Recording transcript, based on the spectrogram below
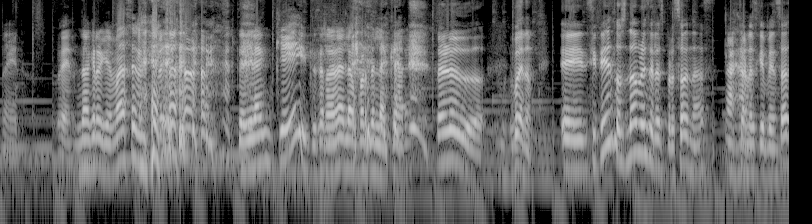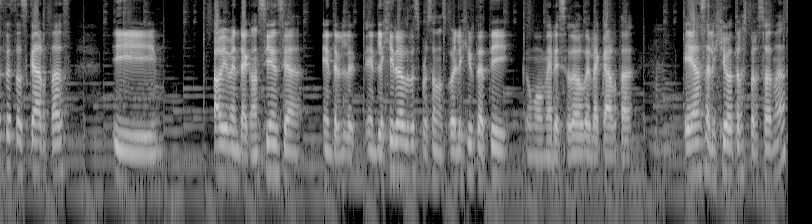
Bueno. Bueno, No creo que pase, pero te dirán qué y te cerrarán la puerta en la cara. no lo dudo. Bueno, eh, si tienes los nombres de las personas Ajá. con las que pensaste estas cartas y obviamente a conciencia entre ele- elegir a otras personas o elegirte a ti como merecedor de la carta, has elegido a otras personas,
